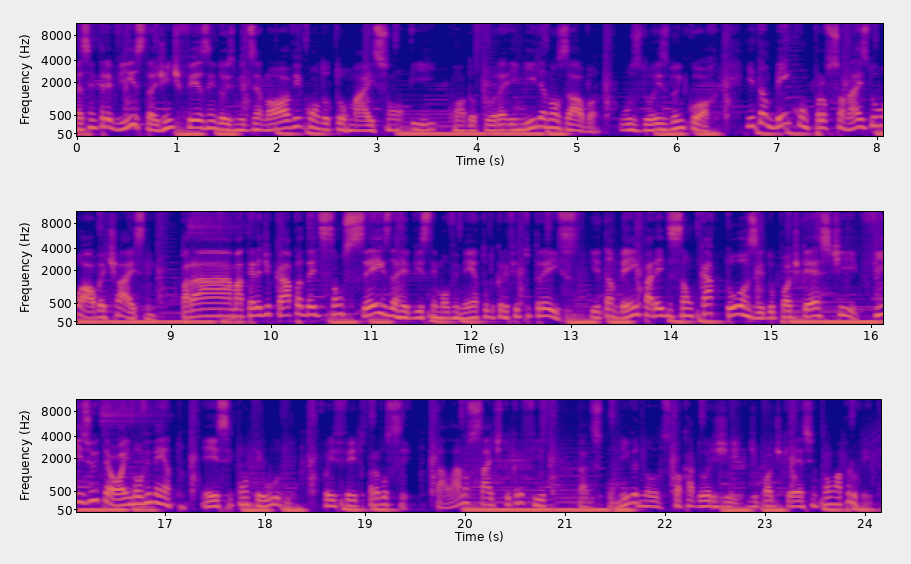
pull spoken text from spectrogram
Essa entrevista a gente fez em 2019 com o Dr. Maison e com a doutora Emília Nosalva, os dois do INCOR, e também com profissionais do Albert Einstein, para a matéria de capa da edição 6 da revista Em Movimento do Crefito 3, e também para a edição 14 do podcast Físio e TO em Movimento. Esse conteúdo foi feito para você. Tá lá no site do Crefito, tá disponível nos tocadores de, de podcast, então aproveita.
